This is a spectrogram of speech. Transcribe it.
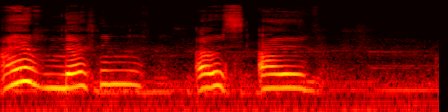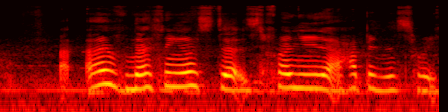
I have nothing else. I. I have nothing else that's funny that happened this week.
